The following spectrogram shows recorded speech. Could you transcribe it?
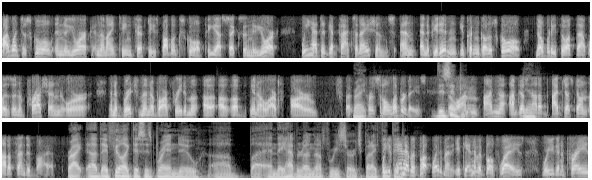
I went to school in New York in the 1950s, public school, PS6 in New York. We had to get vaccinations, and and if you didn't, you couldn't go to school. Nobody thought that was an oppression or an abridgment of our freedom of, of, of you know our our Right. personal liberties. This so is- I'm I'm not I'm just Yeah. not a, I just don't not offended by it. Right. Uh, they feel like this is brand new, uh, but, and they haven't done enough research. But I Well, think you that, can't have it. But wait a minute, you can't have it both ways. Where you're going to praise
